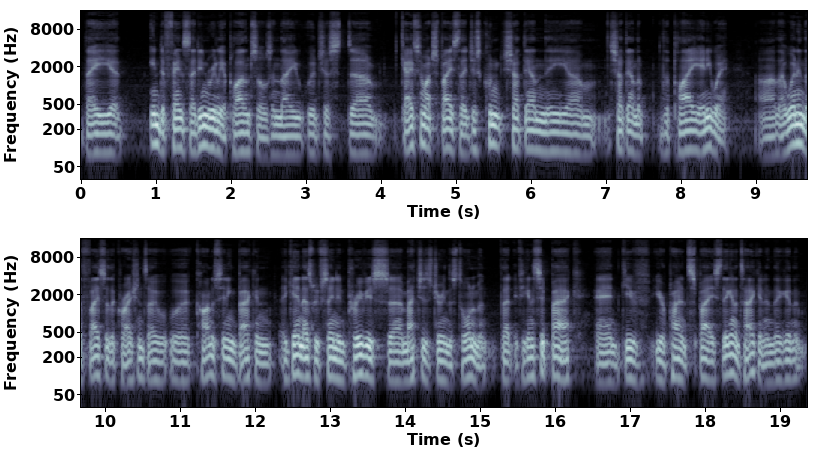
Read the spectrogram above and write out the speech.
they, uh, in defence, they didn't really apply themselves, and they were just uh, gave so much space. They just couldn't shut down the um, shut down the, the play anywhere. Uh, they weren't in the face of the Croatians. They were kind of sitting back. And again, as we've seen in previous uh, matches during this tournament, that if you're going to sit back and give your opponent space, they're going to take it and they're going to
